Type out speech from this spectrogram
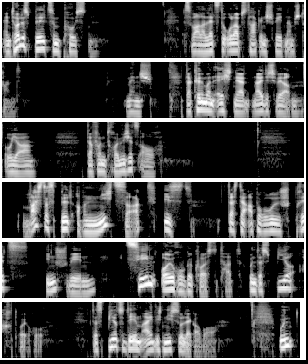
Ein tolles Bild zum Posten. Es war der letzte Urlaubstag in Schweden am Strand. Mensch, da könnte man echt neidisch werden. Oh ja, davon träume ich jetzt auch. Was das Bild aber nicht sagt, ist, dass der Aperol Spritz in Schweden 10 Euro gekostet hat und das Bier 8 Euro. Das Bier zudem eigentlich nicht so lecker war. Und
